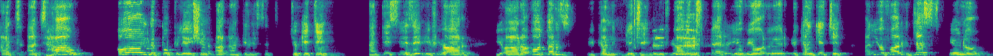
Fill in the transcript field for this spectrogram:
at, at how all the population are interested to get in. And this is, if you are you are authors, you can get in. If you are expert, you, you, you can get in. And if you are just, you know,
